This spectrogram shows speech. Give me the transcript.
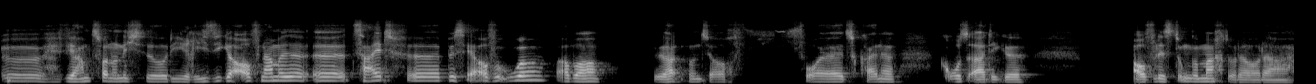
äh, wir haben zwar noch nicht so die riesige Aufnahmezeit äh, bisher auf der Uhr, aber wir hatten uns ja auch vorher jetzt keine großartige Auflistung gemacht oder, oder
